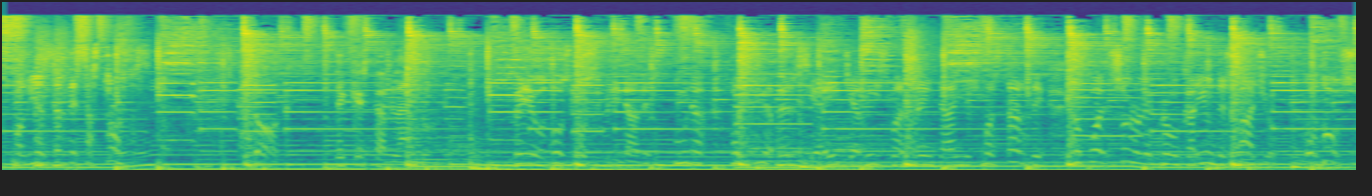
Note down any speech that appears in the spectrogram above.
podrían ser desastrosas. Dos, ¿de qué está hablando? Veo dos posibilidades. Una, podría verse a ella misma 30 años más tarde, lo cual solo le provocaría un desmayo. O dos,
